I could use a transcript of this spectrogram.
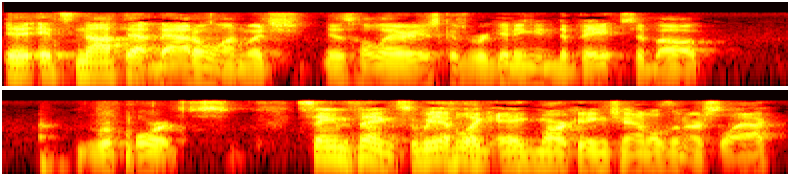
it, it's not that bad a one, which is hilarious because we're getting in debates about reports. Same thing. So we have like ag marketing channels in our Slack,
